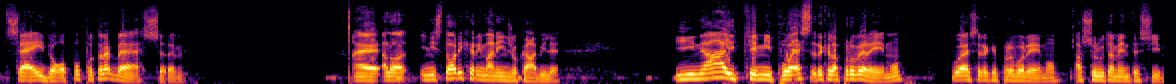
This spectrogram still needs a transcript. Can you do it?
6 dopo, potrebbe essere. Eh, allora, in historica rimane ingiocabile. In Alchemy può essere che la proveremo. Può essere che proveremo. Assolutamente sì.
